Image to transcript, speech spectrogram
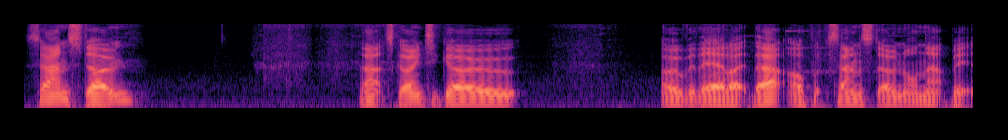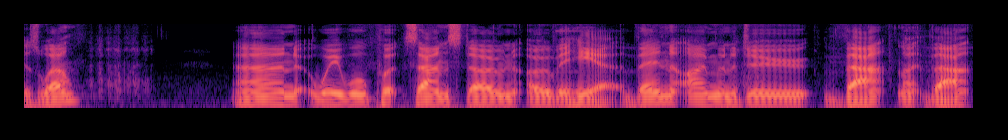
Sandstone. That's going to go over there like that. I'll put sandstone on that bit as well. And we will put sandstone over here. Then I'm going to do that like that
